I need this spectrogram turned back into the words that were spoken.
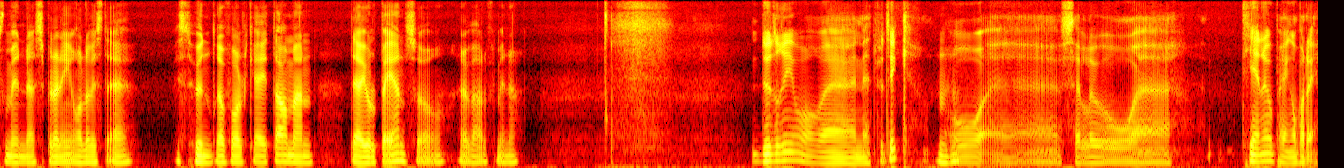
for min del spiller det ingen rolle hvis det er hvis 100 folk hater, men det har hjulpet én, så er det verdt det for min del. Du driver eh, nettbutikk, mm -hmm. og eh, selger jo eh, Tjener jo penger på det.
